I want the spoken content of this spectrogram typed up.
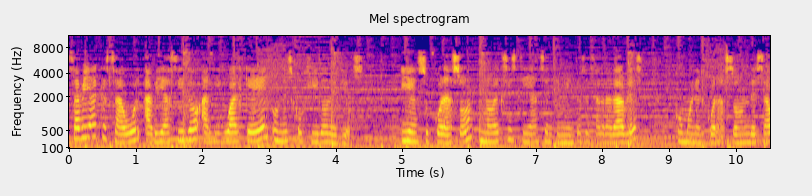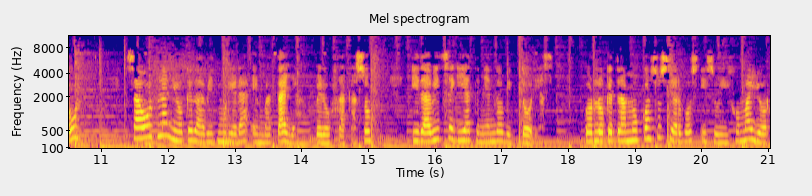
sabía que Saúl había sido al igual que él un escogido de Dios y en su corazón no existían sentimientos desagradables como en el corazón de Saúl. Saúl planeó que David muriera en batalla, pero fracasó, y David seguía teniendo victorias, por lo que tramó con sus siervos y su hijo mayor,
